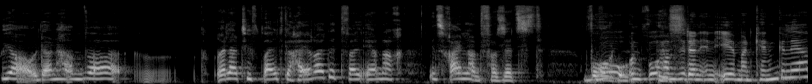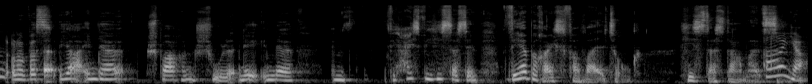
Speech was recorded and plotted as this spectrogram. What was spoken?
Ja, und dann haben wir äh, relativ bald geheiratet, weil er nach ins Rheinland versetzt Wo, worden und wo ist. haben Sie dann Ihren Ehemann kennengelernt? Oder was? Ja, in der Sprachenschule. Nee, in der, im, wie heißt, wie hieß das denn? Wehrbereichsverwaltung hieß das damals. ah ja.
